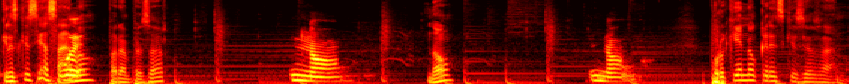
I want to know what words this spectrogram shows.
¿Crees que sea sano Pues- para empezar? No, ¿No? no. ¿Por qué no crees que sea sano?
